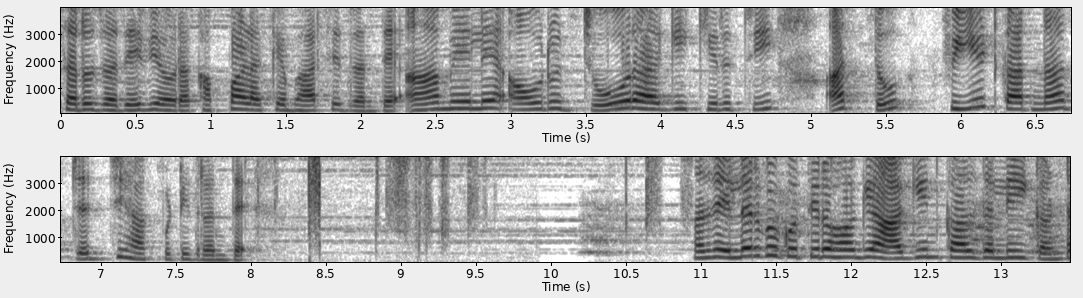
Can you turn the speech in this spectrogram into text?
ಸರೋಜಾದೇವಿಯವರ ಕಪ್ಪಾಳಕ್ಕೆ ಬಾರಿಸಿದ್ರಂತೆ. ಆಮೇಲೆ ಅವರು ಜೋರಾಗಿ ಕಿರುಚಿ ಹತ್ತು ಫಿಯೇಟ್ ಕಾರ್ನ ಜಜ್ಜಿ ಹಾಕ್ಬಿಟ್ಟಿದ್ರಂತೆ. ಅಂದರೆ ಎಲ್ಲರಿಗೂ ಗೊತ್ತಿರೋ ಹಾಗೆ ಆಗಿನ ಕಾಲದಲ್ಲಿ ಗಂಡ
